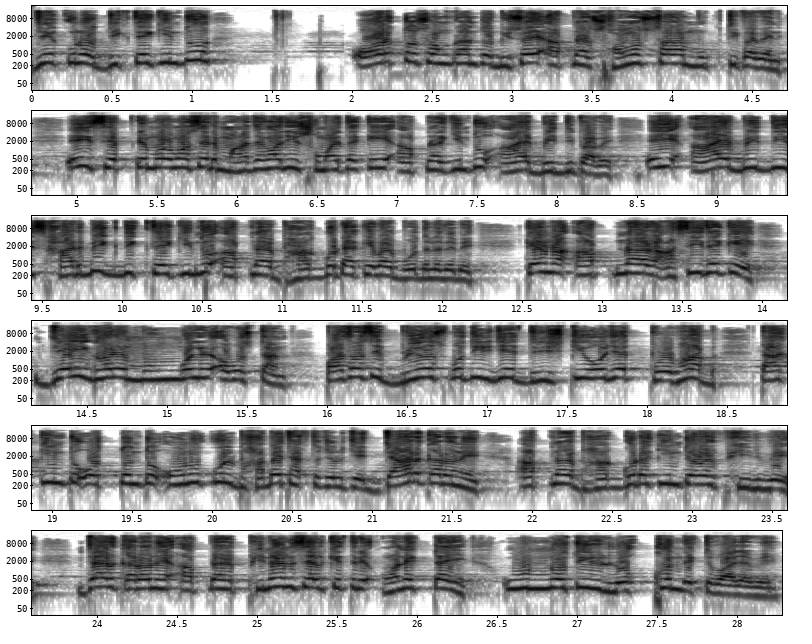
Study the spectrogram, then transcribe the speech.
যে কোনো দিক থেকে কিন্তু অর্থ সংক্রান্ত বিষয়ে আপনার সমস্যারা মুক্তি পাবেন। এই সেপ্টেম্বর মাসের মাঝামাঝি সময় থেকেই আপনার কিন্তু আয় বৃদ্ধি পাবে। এই আয় বৃদ্ধি সার্বিক দিক থেকে কিন্তু আপনার ভাগ্যটাকে এবার বদলে দেবে। কেননা আপনার রাশি থেকে যেই ঘরে মঙ্গলের অবস্থান, পাশাপাশি বৃহস্পতির যে দৃষ্টি ও যে প্রভাব, তা কিন্তু অত্যন্ত অনুকূলভাবে থাকতে চলেছে। যার কারণে আপনার ভাগ্যটা কিন্তু এবার ফিরবে। যার কারণে আপনার ফিনান্সিয়াল ক্ষেত্রে অনেকটাই উন্নতির লক্ষণ দেখতে পাওয়া যাবে।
